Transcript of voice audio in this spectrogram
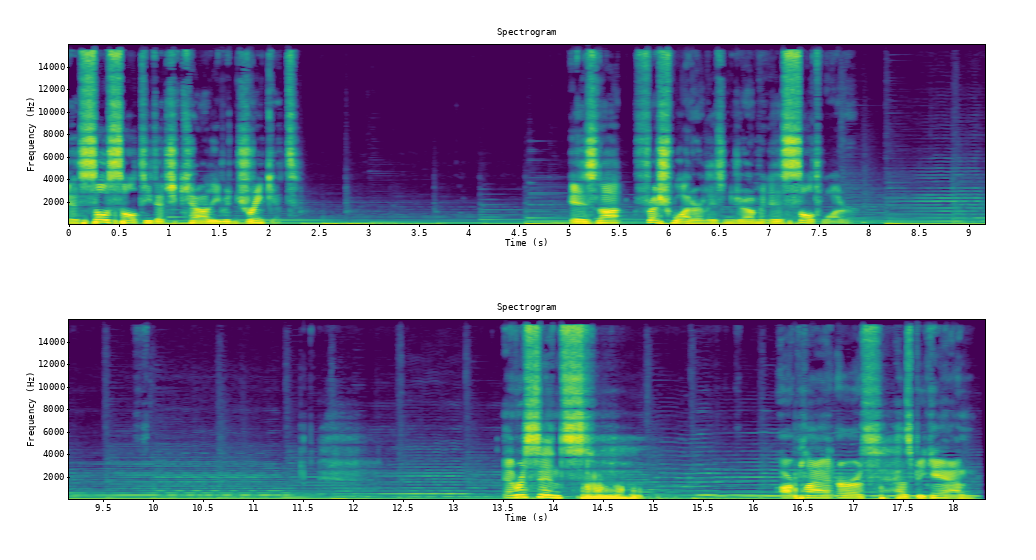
It is so salty that you cannot even drink it. It is not fresh water, ladies and gentlemen, it is salt water. Ever since our planet Earth has began,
